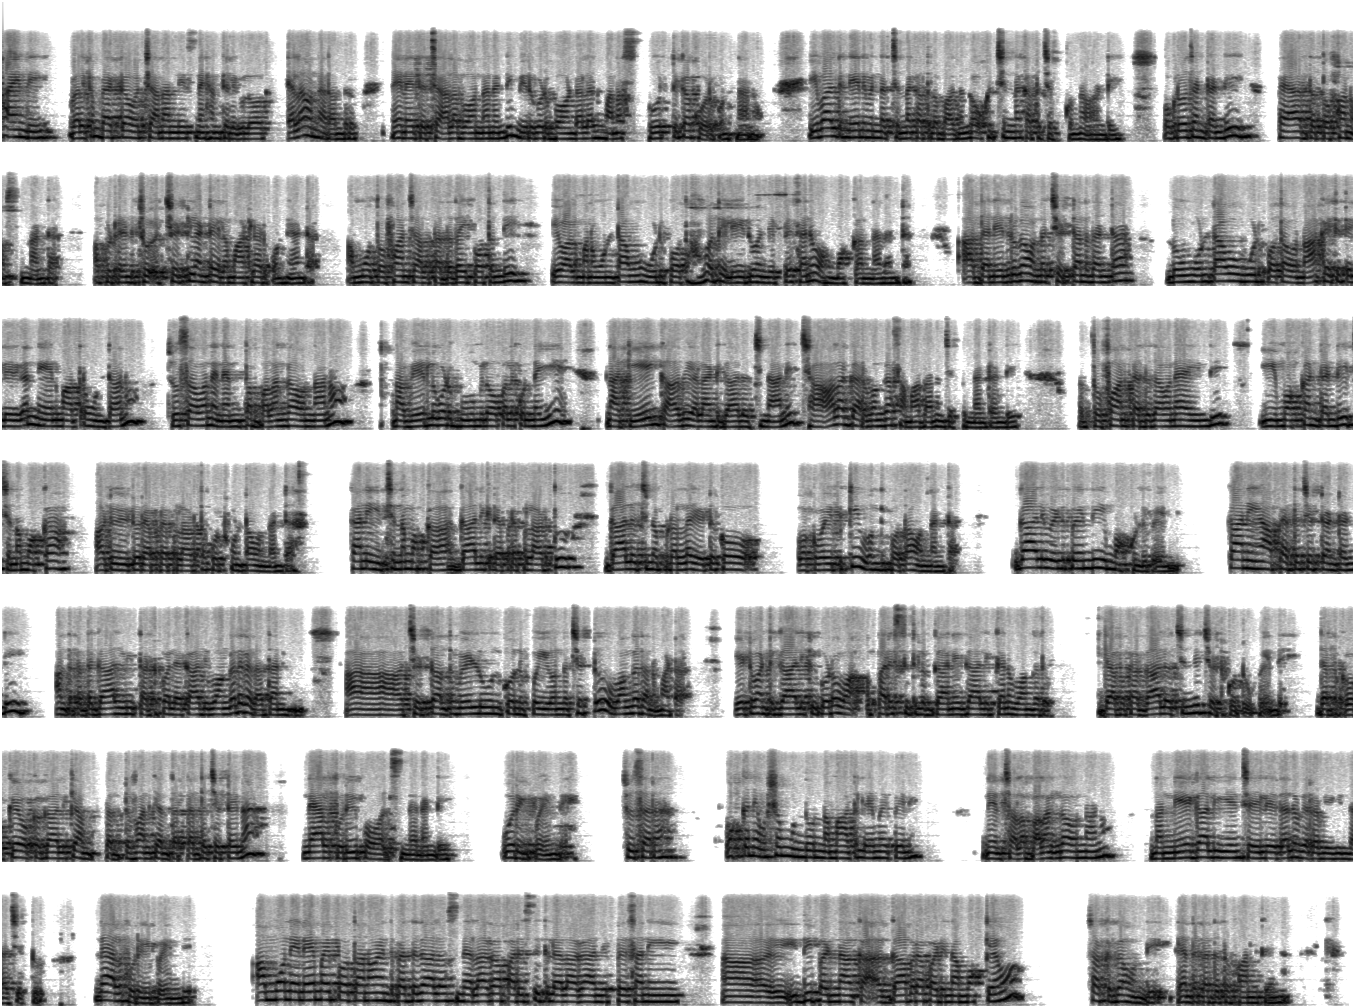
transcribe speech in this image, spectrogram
Hi అండి. Welcome back to hour ఛానల్ని స్నేహం తెలుగులో ఎలా ఉన్నారు అందరూ? నేనైతే చాలా బాగున్నానండి. మీరు కూడా బాగుండాలని మనస్ఫూర్తిగా కోరుకుంటున్నాను. ఇవాళ నేను విన్న చిన్న కథలో భాగంగా ఒక చిన్న కథ చెప్పుకుందామండి. ఒక రోజు అంటండి పెద్ద తుఫాన్ వస్తుందంట. అప్పుడు రెండు చెట్లు అంటే ఇలా మాట్లాడుకుంటున్నాయంట. అమ్మో తుఫాన్ చాలా పెద్దదైపోతుంది. ఇవాళ మనం ఉంటామో ఊడిపోతామో తెలియదు అని చెప్పేసి అని ఒక మొక్క అన్నదంట. ఆ దాని ఎదురుగా ఉన్న చెట్టు అన్నదంట నువ్వు ఉంటావో ఊడిపోతావో నాకైతే తెలియదు కానీ నేను మాత్రం ఉంటాను. చూసావా? నేను ఎంత బలంగా ఉన్నానో. నా వేర్లు కూడా భూమి లోపలికి ఉన్నాయి. నాకేం కాదు ఎలాంటి గాలి వచ్చినా అని చాలా గర్వంగా సమాధానం చెప్పిందంటండి. తుఫాన్ పెద్దదవనే అయింది. ఈ మొక్క అంటండి చిన్న మొక్క అటు ఇటు రెపరెపలాడుతూ కొట్టుకుంటా ఉందంట. కానీ ఈ చిన్న మొక్క గాలికి రెపరెపలాడుతూ గాలి వచ్చినప్పుడల్లా ఎటుకో ఒకవైపుకి వంగిపోతా ఉందంట. గాలి వెళ్ళిపోయింది ఈ మొక్క ఉండిపోయింది. కానీ ఆ పెద్ద చెట్టు అంటండి అంత పెద్ద గాలిని తట్టుకోలేక అది వంగదు కదా దానికి. ఆ చెట్టు అంత వేళ్ళు ఊనుకొని పోయి ఉన్న చెట్టు వంగదు అనమాట ఎటువంటి గాలికి కూడా పరిస్థితులకు కానీ గాలికి కానీ వంగదు. దెబ్బకి ఆ గాలి వచ్చింది చెట్టు కొట్టుకుపోయింది. దెబ్బకి ఒకే ఒక్క గాలికి అంత పెద్ద పానికి ఎంత పెద్ద చెట్టు అయినా నేల కొరిగిపోవాల్సిందేనండి. ఒరిగిపోయింది. చూసారా? ఒక్క నిమిషం ముందు ఉన్న మాటలు ఏమైపోయినాయి? నేను చాలా బలంగా ఉన్నాను. నన్ను ఏ గాలి ఏం చేయలేదని విర్రవీగింది ఆ చెట్టు. నేల కొరిగిపోయింది. అమ్మో నేనేమైపోతానో? ఇంత పెద్దగా ఆలోచన ఎలాగా? పరిస్థితులు ఎలాగా? అని చెప్పేసి అని ఆ, ఇది పడిన గాబరా పడిన మొక్కేమో చక్కగా ఉంది. ఎంత పెద్ద తుఫానుకైనా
